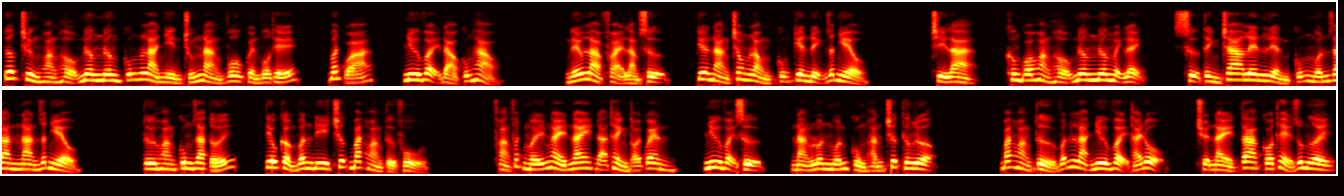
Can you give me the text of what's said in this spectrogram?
Ước chừng hoàng hậu nương nương cũng là nhìn chúng nàng vô quyền vô thế, bất quá, như vậy đảo cũng hảo. Nếu là phải làm sự, kia nàng trong lòng cũng kiên định rất nhiều. Chỉ là, không có hoàng hậu nương nương mệnh lệnh, sự tình tra lên liền cũng muốn gian nan rất nhiều. Từ hoàng cung ra tới, tiêu cẩm vân đi trước bát hoàng tử phủ. phảng phất mấy ngày nay đã thành thói quen, như vậy sự, nàng luôn muốn cùng hắn trước thương lượng. Bát hoàng tử vẫn là như vậy thái độ, chuyện này ta có thể giúp ngươi,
